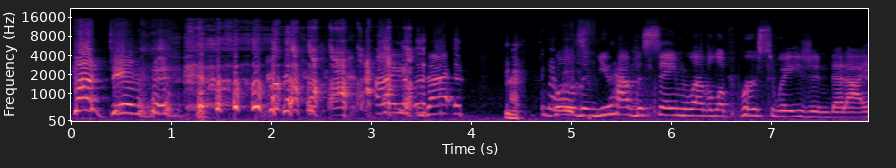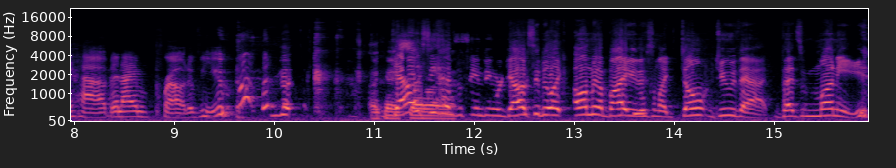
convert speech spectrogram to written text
god damn it! I that Golden, you have the same level of persuasion that I have, and I'm proud of you. Okay, Galaxy so, uh, has the same thing where Galaxy be like, oh, I'm gonna buy you this. I'm like, don't do that. That's money.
